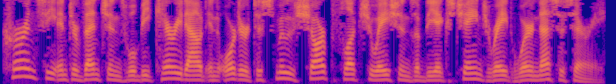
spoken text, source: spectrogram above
Currency interventions will be carried out in order to smooth sharp fluctuations of the exchange rate where necessary.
